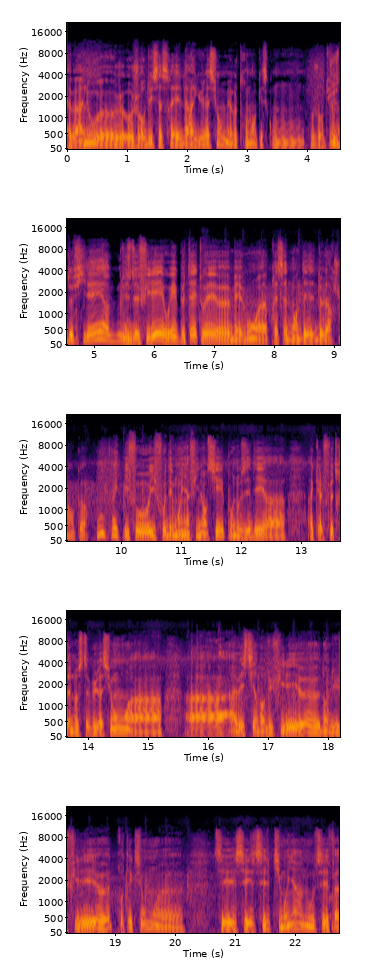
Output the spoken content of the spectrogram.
Eh ben, nous, euh, aujourd'hui, ça serait de la régulation, mais autrement, qu'est-ce qu'on aujourd'hui Plus de filets euh, Plus de filets, oui, peut-être, oui, euh, mais bon, après, ça demande des- de l'argent encore. Oui. Il faut, il faut des moyens financiers pour nous aider à, à calfeutrer nos stabulations, à, à investir dans du filet, euh, dans du filet de protection. C'est des petits moyens. Nous, enfin,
